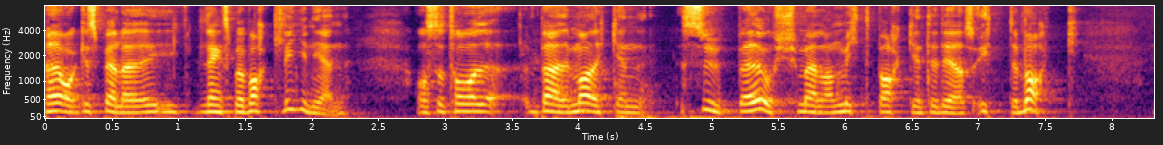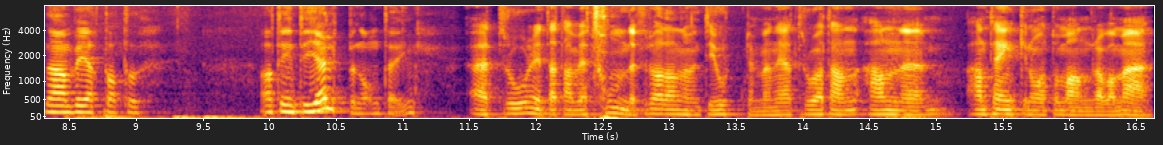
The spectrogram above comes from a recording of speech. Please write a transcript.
Brage spelar längs med backlinjen. Och så tar Bergmark en superrush mellan mittbacken till deras ytterback. När han vet att, att det inte hjälper någonting. Jag tror inte att han vet om det, för då hade han nog inte gjort det. Men jag tror att han, han, eh, han tänker nog att de andra var med.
